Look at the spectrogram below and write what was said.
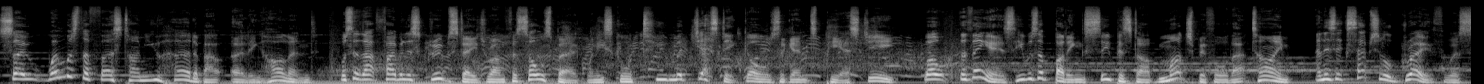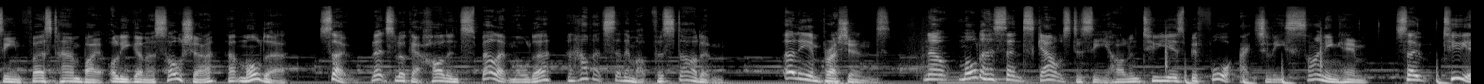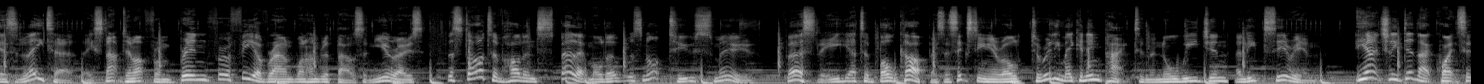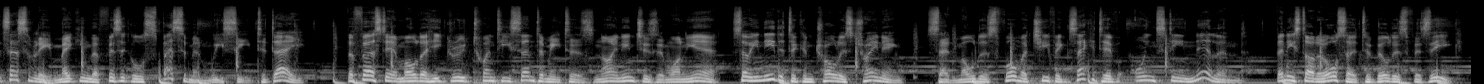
So, when was the first time you heard about Erling Haaland? Was it that fabulous group stage run for Salzburg when he scored two majestic goals against PSG? Well, the thing is, he was a budding superstar much before that time, and his exceptional growth was seen firsthand by Ole Gunnar Solskjaer at Molde. So, let's look at Haaland's spell at Molde and how that set him up for stardom. Early impressions. Now, Molde has sent scouts to see Haaland two years before actually signing him. So, two years later, they snapped him up from Bryne for a fee of around 100,000 euros. The start of Haaland's spell at Molde was not too smooth. Firstly, he had to bulk up as a 16 year old to really make an impact in the Norwegian Eliteserien. He actually did that quite successfully, making the physical specimen we see today. The first year Molde he grew 20 centimeters, 9 inches in one year, so he needed to control his training, said Molde's former chief executive Øystein Neerland. Then he started also to build his physique.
